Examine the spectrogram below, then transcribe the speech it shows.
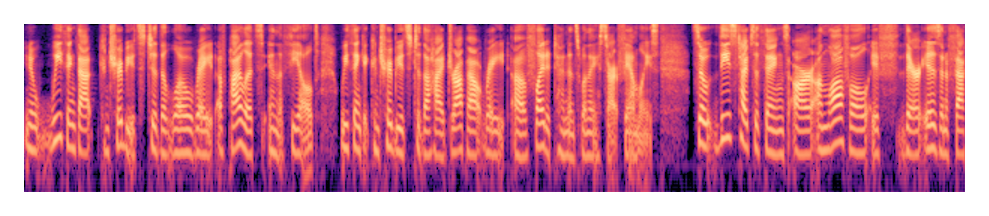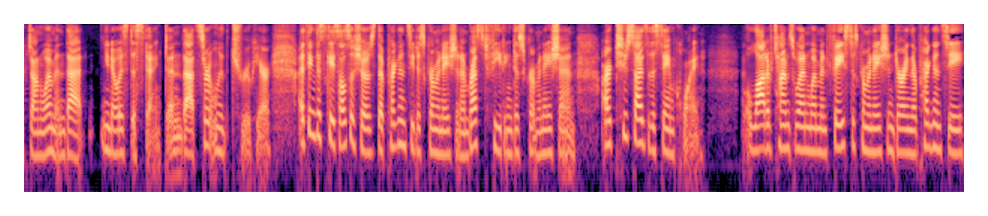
you know, we think that contributes to the low rate of pilots in the field. We think it contributes to the high dropout rate of flight attendants when they start families. So these types of things are unlawful if there is an effect on women that, you know, is distinct. And that's certainly true here. I think this case also shows that pregnancy discrimination and breastfeeding discrimination are two sides of the same coin. A lot of times when women face discrimination during their pregnancy,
